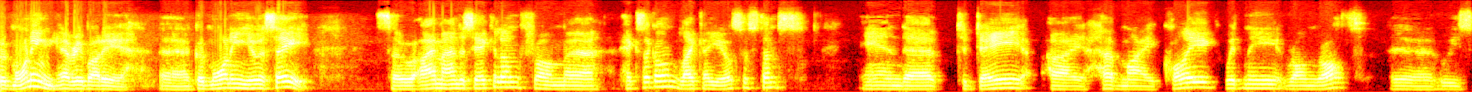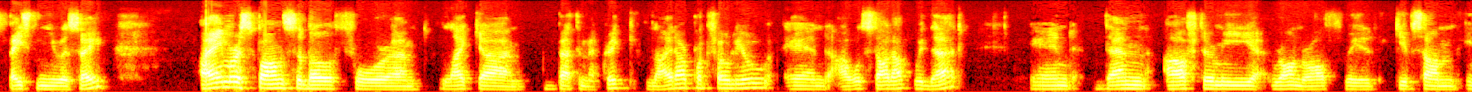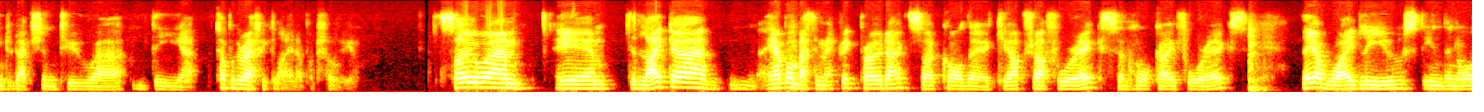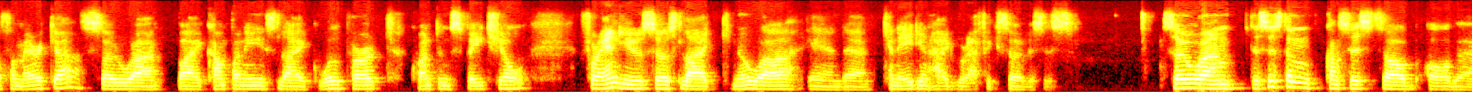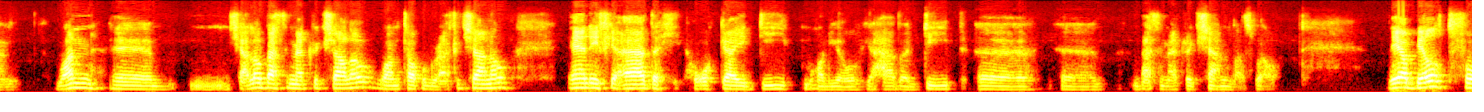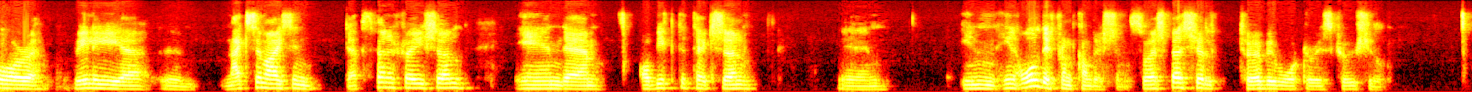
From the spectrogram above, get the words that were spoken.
good morning, everybody. Uh, good morning, USA. So I'm Anders Ekelund from uh, Hexagon, Leica Geosystems. And uh, today I have my colleague with me, Ron Roth, uh, who is based in USA. I'm responsible for um, Leica bathymetric LiDAR portfolio, and I will start up with that. And then after me, Ron Roth will give some introduction to uh, the uh, topographic LiDAR portfolio. So um, um, the Leica airborne bathymetric products are called the Chiroptera 4X and Hawkeye 4X. They are widely used in the North America, so uh, by companies like Woolpert, Quantum Spatial, for end users like NOAA and uh, Canadian Hydrographic Services. So um, the system consists of, of um, one um, shallow bathymetric shallow, one topographic channel, and if you add the Hawkeye Deep module, you have a deep uh, uh, bathymetric channel as well. They are built for really uh, um, maximizing depth penetration and um, object detection um, in, in all different conditions. So especially turbid water is crucial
